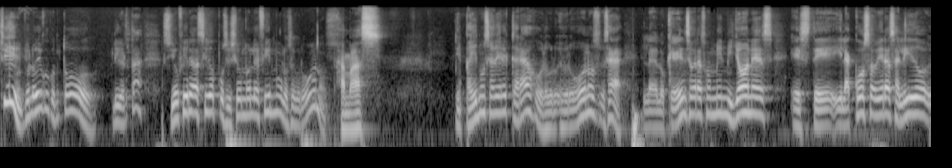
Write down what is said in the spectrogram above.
Sí, yo lo digo con toda libertad. Si yo hubiera sido oposición, no le firmo los eurobonos. Jamás. El país no se va a al carajo. Los eurobonos, o sea, lo que vence ahora son mil millones, este, y la cosa hubiera salido.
